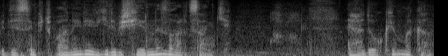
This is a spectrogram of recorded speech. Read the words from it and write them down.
Bir de sizin kütüphaneyle ilgili bir şiiriniz vardı sanki. E hadi okuyun bakalım.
